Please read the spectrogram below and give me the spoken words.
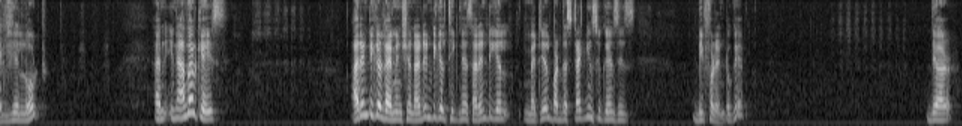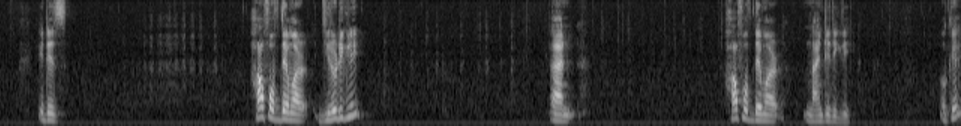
axial load and in another case identical dimension, identical thickness, identical material, but the stacking sequence is different. Okay. There it is half of them are 0 degree and half of them are 90 degree. Okay.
